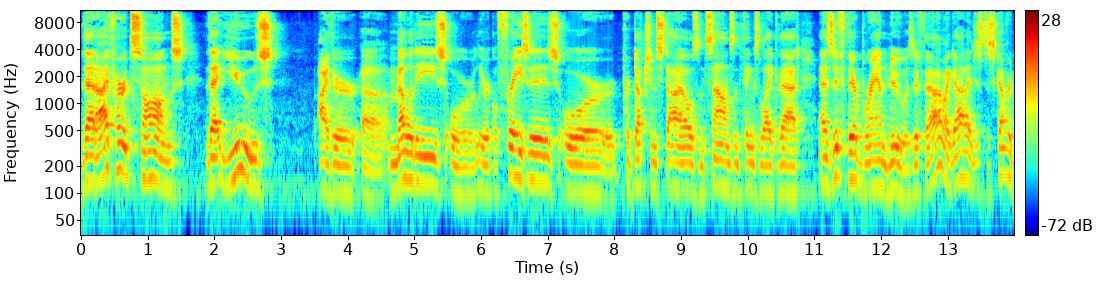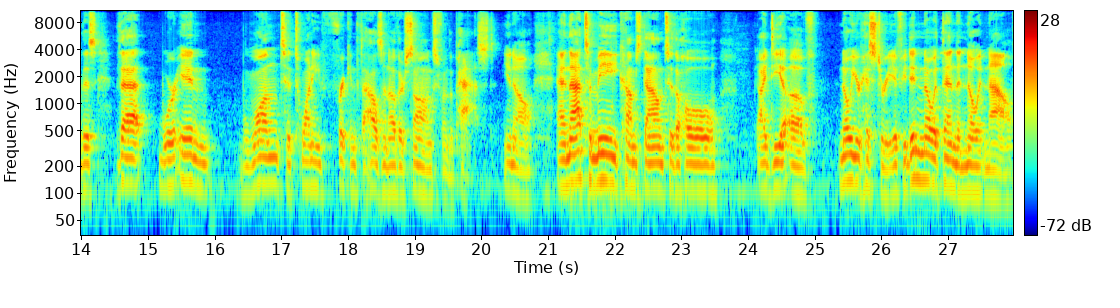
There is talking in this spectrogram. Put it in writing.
that I've heard songs that use either uh, melodies or lyrical phrases or production styles and sounds and things like that as if they're brand new, as if oh my God, I just discovered this, that were in one to 20 freaking thousand other songs from the past, you know? And that to me comes down to the whole idea of know your history. If you didn't know it then, then know it now.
